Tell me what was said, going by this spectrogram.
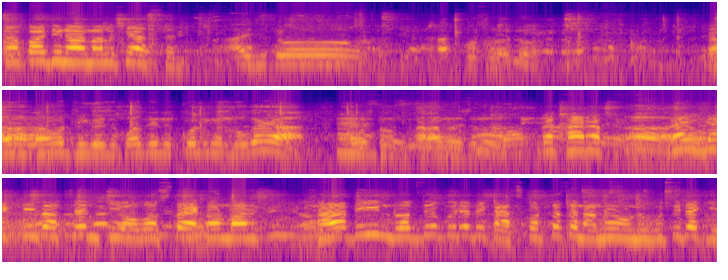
তো কয়দিন হয় মালয়েশিয়া আসছেন আইসি তো সাত বছর হইল। এখন আল্লাহর ঠিক হয়েছে। কদিন কলিংয়ে লোকাইয়া হ্যাঁ। অবস্থা খারাপ হয়েছিল। খারাপ। হ্যাঁ। ভাই দেখতেই পাচ্ছেন কি অবস্থা এখন মানুষ। সারাদিন রোদ্রে পুরে কাজ করতেছেন আপনার অনুভূতিটা কি?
